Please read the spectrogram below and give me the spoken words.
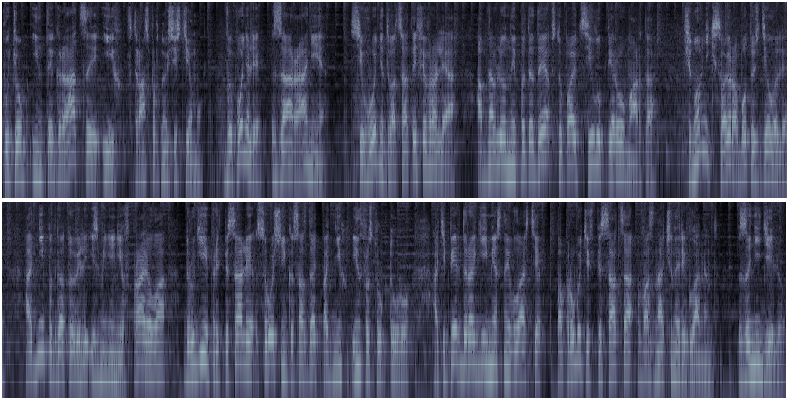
путем интеграции их в транспортную систему. Вы поняли? Заранее. Сегодня 20 февраля. Обновленные ПДД вступают в силу 1 марта. Чиновники свою работу сделали. Одни подготовили изменения в правила, другие предписали срочненько создать под них инфраструктуру. А теперь, дорогие местные власти, попробуйте вписаться в означенный регламент. За неделю.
